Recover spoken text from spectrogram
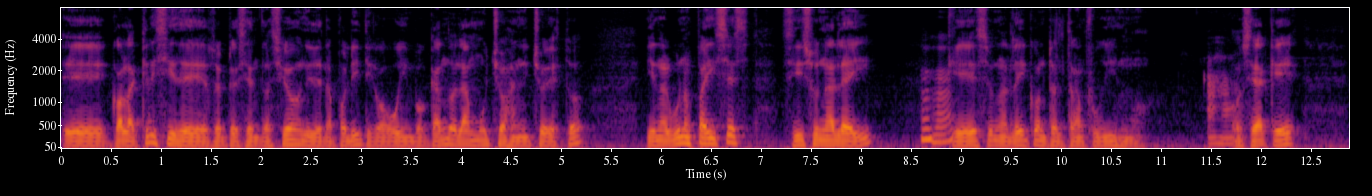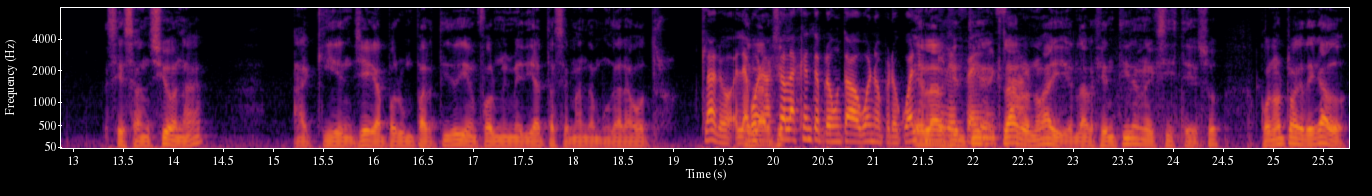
eh, con la crisis de representación y de la política, o invocándola, muchos han dicho esto, y en algunos países se hizo una ley que es una ley contra el transfugismo o sea que se sanciona a quien llega por un partido y en forma inmediata se manda a mudar a otro. Claro, la, bueno, ayer la gente preguntaba, bueno, pero ¿cuál es la defensa? Claro, no hay, en la Argentina no existe eso, con otro agregado,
